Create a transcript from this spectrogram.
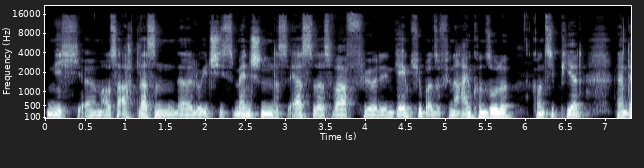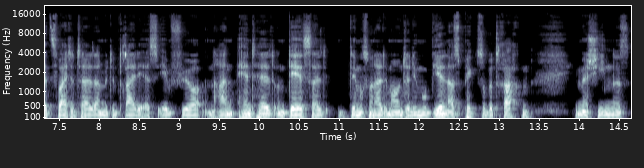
nicht ähm, außer Acht lassen, äh, Luigi's Mansion, das erste, das war für den GameCube, also für eine Heimkonsole konzipiert, während der zweite Teil dann mit dem 3DS eben für ein Handheld und der ist halt, den muss man halt immer unter dem mobilen Aspekt so betrachten, im erschienen ist.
